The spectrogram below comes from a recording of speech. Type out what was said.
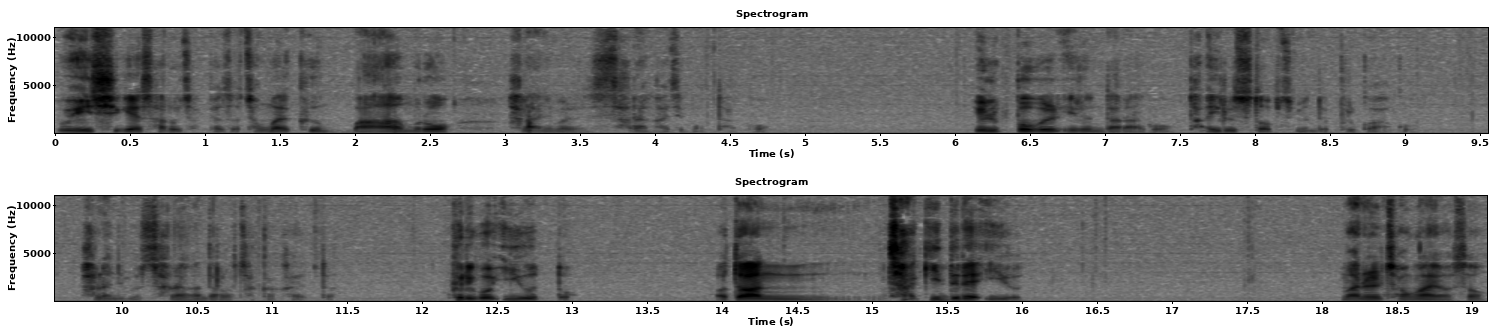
외식에 사로잡혀서 정말 그 마음으로 하나님을 사랑하지 못하고 율법을 이룬다라고 다 이룰 수도 없음에도 불구하고 하나님을 사랑한다라고 착각하였던 그리고 이웃도 어떠한 자기들의 이웃만을 정하여서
